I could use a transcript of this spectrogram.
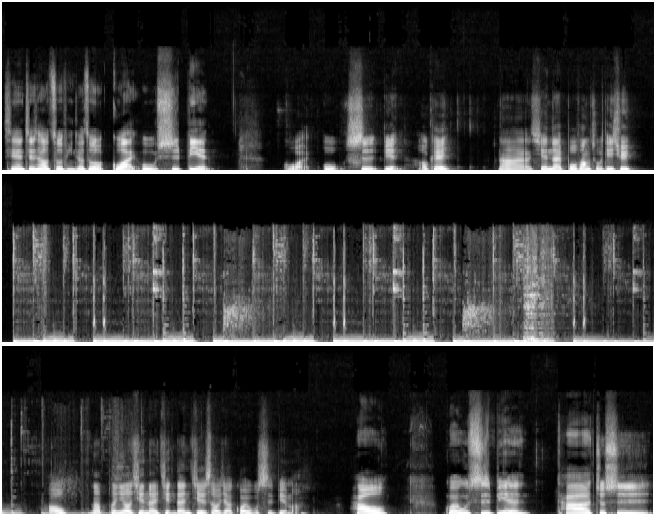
今天介绍的作品叫做《怪物事变》。怪物事变，OK，那先来播放主题曲。好，那喷要先来简单介绍一下怪物事变嘛？好，怪物事变，它就是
